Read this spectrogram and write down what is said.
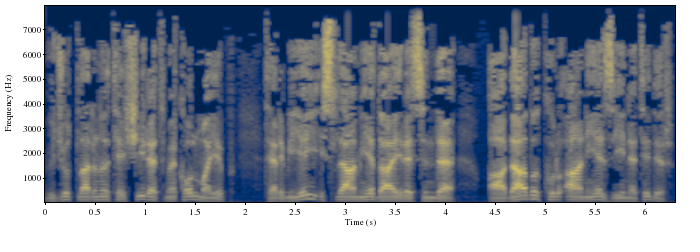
vücutlarını teşhir etmek olmayıp terbiye-i İslamiye dairesinde adab-ı Kur'aniye zinetidir.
